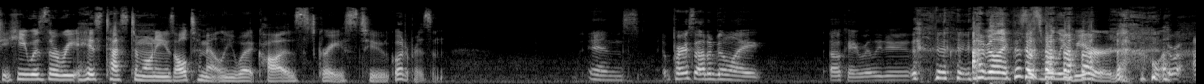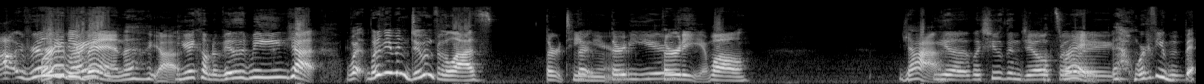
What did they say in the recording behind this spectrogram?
he was the re- his testimony is ultimately what caused Grace to go to prison. And first I'd have been like, "Okay, really, dude? I'd be like, this is really weird. Uh, really? Where have right? you been? Yeah, You ain't come to visit me? yeah. What what have you been doing for the last thirteen Thir- years? 30 years? Thirty. Well, yeah, Yeah, like she was in jail That's for right. like Where have you been?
